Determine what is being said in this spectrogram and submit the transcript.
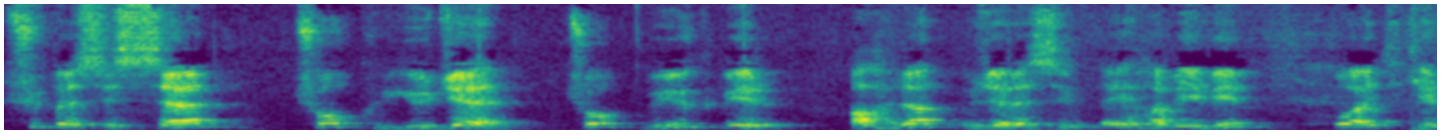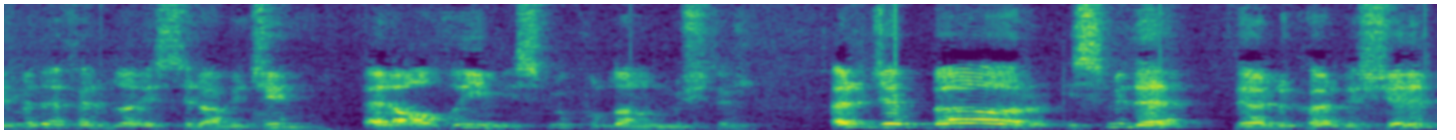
Şüphesiz sen çok yüce, çok büyük bir ahlak üzeresin ey Habibim bu ayet-i kerimede Efendimiz Aleyhisselam için El Azim ismi kullanılmıştır. El Cebbar ismi de değerli kardeşlerim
